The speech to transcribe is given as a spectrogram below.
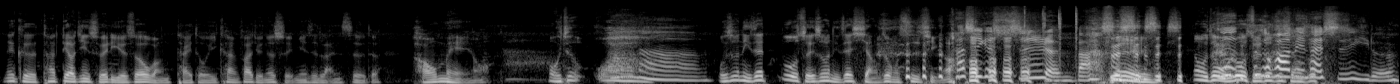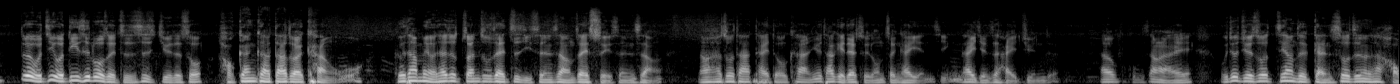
那个他掉进水里的时候，往抬头一看，发觉那水面是蓝色的，好美哦。”我就哇，我说你在落水的时候你在想这种事情啊？他是一个诗人吧？是是是是。那我说我落水的时候这个画面太诗意了。对，我记得我第一次落水，只是觉得说好尴尬，大家都在看我，可是他没有，他就专注在自己身上，在水身上。然后他说他抬头看，因为他可以在水中睁开眼睛。他以前是海军的，他浮上来，我就觉得说这样的感受真的他好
